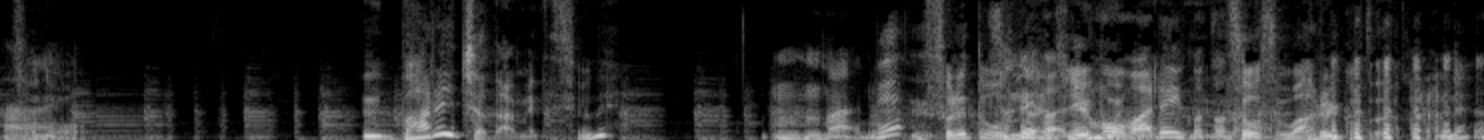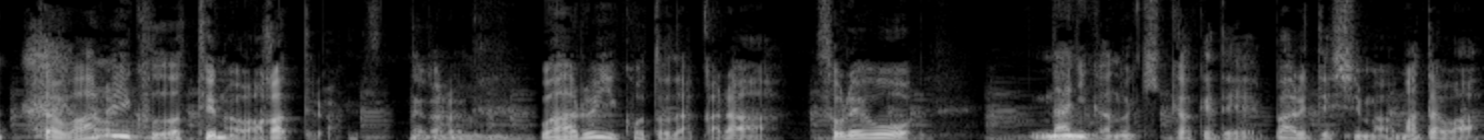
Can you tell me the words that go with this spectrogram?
はいそのうんバレちゃダメですよね。うん、まあね。それと同じように。もう悪いことだからそうそう、悪いことだからね。だから悪いことだっていうのは分かってるわけです。だから、うん悪いことだから、それを何かのきっかけでバレてしまう、または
